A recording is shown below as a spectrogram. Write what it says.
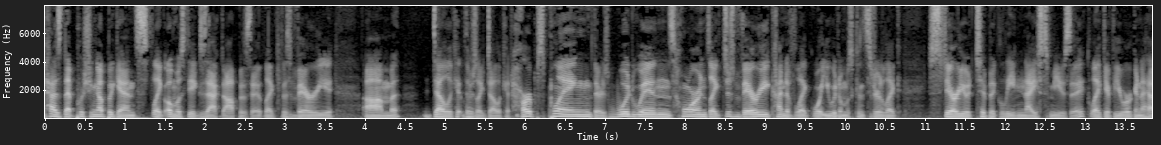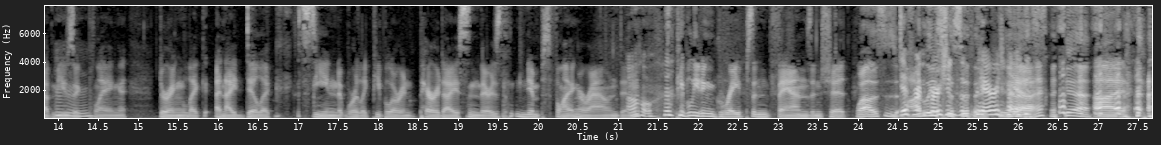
has that pushing up against like almost the exact opposite, like this very um delicate there's like delicate harps playing there's woodwinds horns like just very kind of like what you would almost consider like stereotypically nice music like if you were going to have music playing during like an idyllic scene where like people are in paradise and there's nymphs flying around and Oh. people eating grapes and fans and shit Wow, this is Different oddly versions of specific. Paradise. Yeah, yeah. uh,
